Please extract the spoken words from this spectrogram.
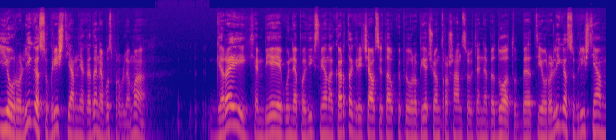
į Eurolygą sugrįžti jam niekada nebus problema. Gerai, NBA, jeigu nepavyks vieną kartą, greičiausiai tau kaip europiečių antro šanso jau ten nebeduotų, bet į Eurolygą sugrįžti jam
